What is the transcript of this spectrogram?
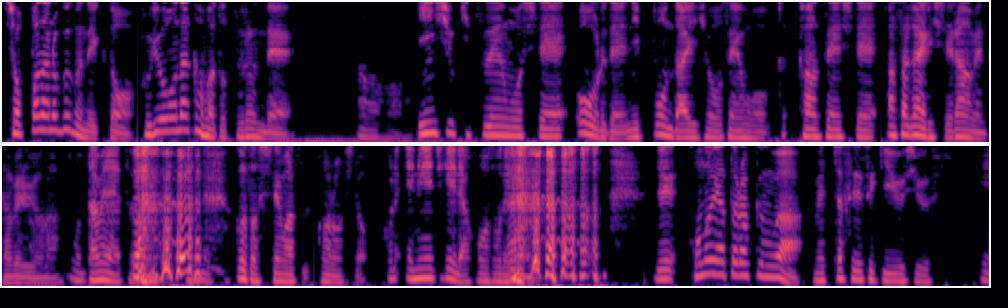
しょっぱなの部分でいくと、不良仲間とつるんで、飲酒喫煙をして、オールで日本代表戦を観戦して、朝帰りしてラーメン食べるようなもうダメなやつ。ことしてます、この人。これ NHK では放送できない。で、このヤトラくんはめっちゃ成績優秀です。えー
